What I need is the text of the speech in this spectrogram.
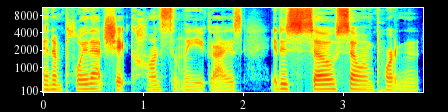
and employ that shit constantly, you guys. It is so, so important.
